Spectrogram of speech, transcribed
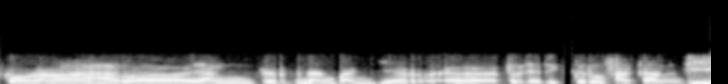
sekolah uh, yang tergenang banjir uh, terjadi kerusakan di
